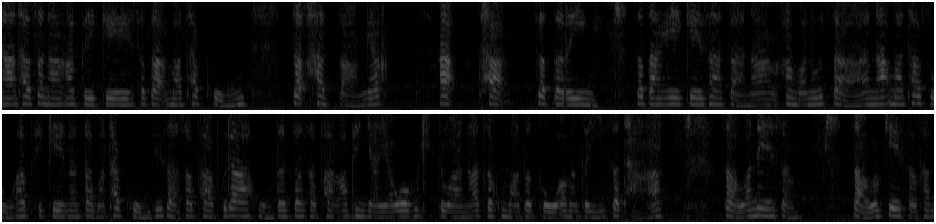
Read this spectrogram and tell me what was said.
นาทัสนางอเปเก สตะมัทขุงสหัสสางยักษ์อะทะ สตริง สตังเอเกสาสานางอมนุสานะมัทสูงอเปเกนันตมัทขุงทิสาสภาพุทธาหุงตจจสพังอภิญญายาววิคิตวานะจักคุมาตโตอมันตยิสถา สาวเนสัมสาวเกสาสัน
